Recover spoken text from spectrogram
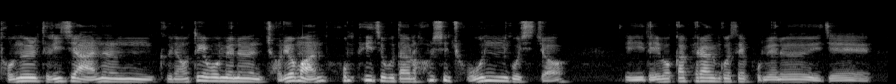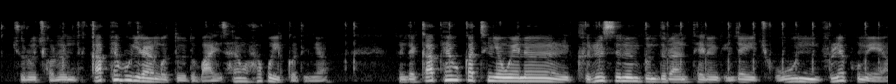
돈을 들이지 않은 그냥 어떻게 보면은 저렴한 홈페이지보다는 훨씬 좋은 곳이죠. 이 네이버 카페라는 곳에 보면은 이제 주로 저는 카페북이라는 것들도 많이 사용을 하고 있거든요. 근데 카페북 같은 경우에는 글을 쓰는 분들한테는 굉장히 좋은 플랫폼이에요.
